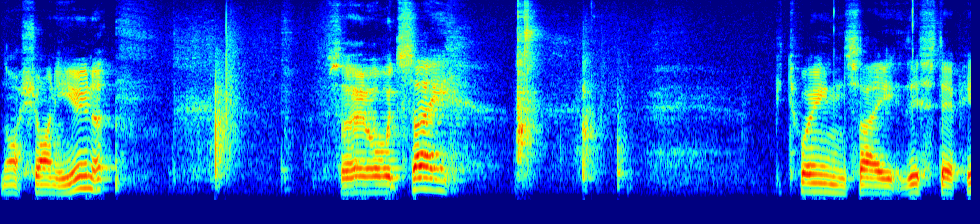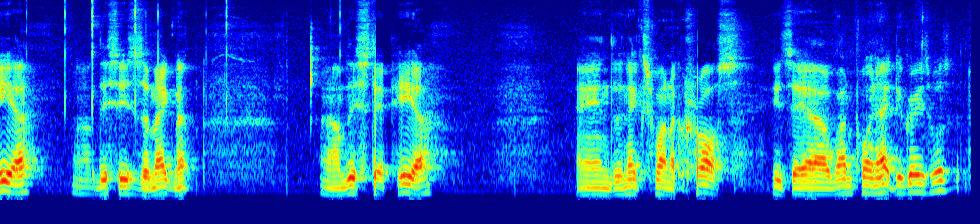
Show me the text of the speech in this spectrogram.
nice shiny unit. So I would say between say this step here uh, this is the magnet um, this step here and the next one across is our 1.8 degrees was it?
